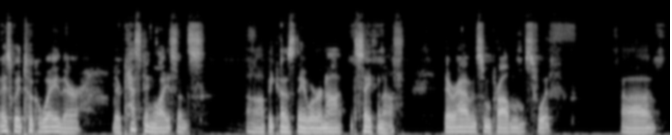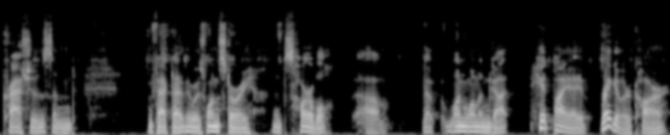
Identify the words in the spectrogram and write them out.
basically took away their their testing license uh, because they were not safe enough. They were having some problems with uh, crashes, and in fact, I, there was one story. It's horrible. Um, that one woman got hit by a regular car,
